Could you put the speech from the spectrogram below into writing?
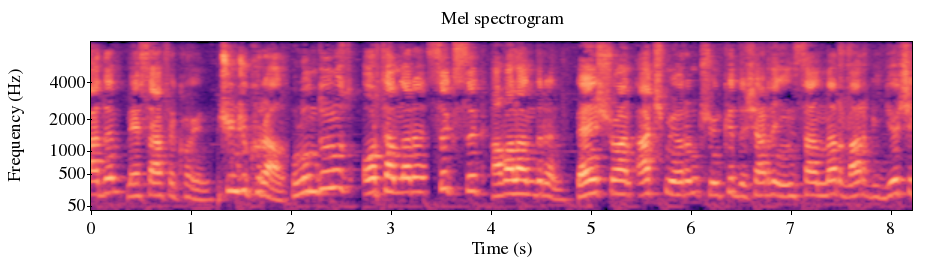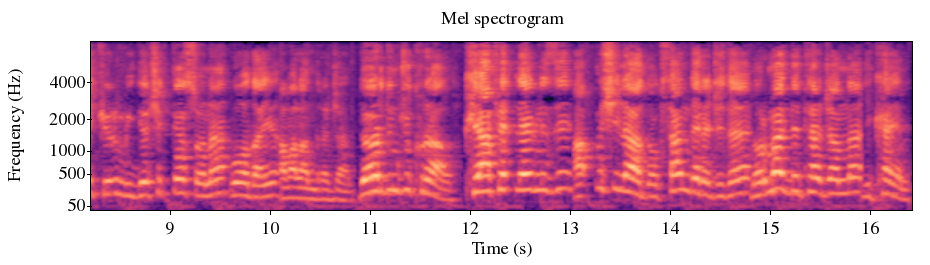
adım mesafe koyun. Üçüncü kural. Bulunduğunuz ortamları sık sık havalandırın. Ben şu an açmıyorum çünkü dışarıda insanlar var. Video çekiyorum. Video çektikten sonra bu odayı havalandıracağım. Dördüncü kural. Kıyafetlerinizi 60 ila 90 derecede normal deterjanla yıkayın.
